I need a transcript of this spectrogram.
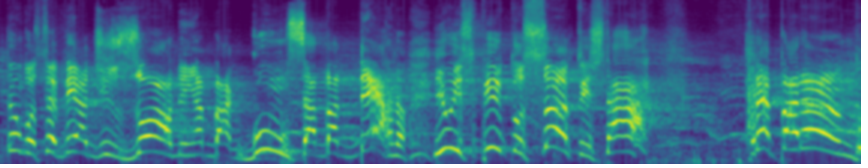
Então você vê a desordem, a bagunça, a baderna, e o Espírito Santo está preparando.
